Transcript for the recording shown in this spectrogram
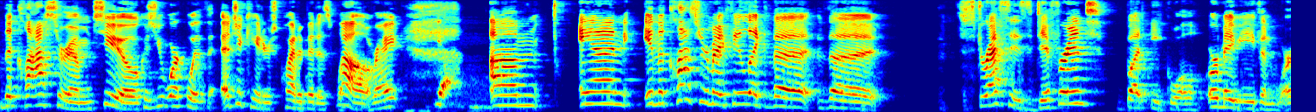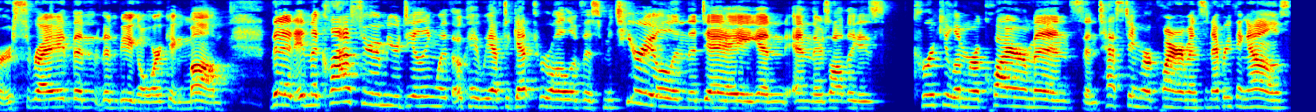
the classroom too because you work with educators quite a bit as well right yeah um and in the classroom i feel like the the stress is different but equal or maybe even worse right than than being a working mom that in the classroom you're dealing with okay we have to get through all of this material in the day and and there's all these curriculum requirements and testing requirements and everything else.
